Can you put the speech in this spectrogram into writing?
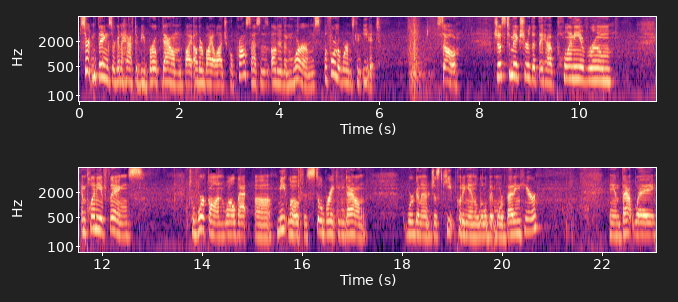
certain things are going to have to be broke down by other biological processes other than worms before the worms can eat it. So just to make sure that they have plenty of room and plenty of things to work on while that uh, meatloaf is still breaking down, we're going to just keep putting in a little bit more bedding here. And that way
